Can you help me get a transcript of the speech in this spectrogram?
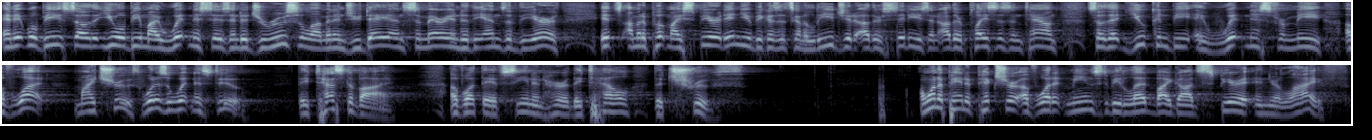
And it will be so that you will be my witnesses into Jerusalem and in Judea and Samaria and to the ends of the earth. It's, I'm going to put my spirit in you because it's going to lead you to other cities and other places and towns so that you can be a witness for me of what? My truth. What does a witness do? They testify of what they have seen and heard, they tell the truth. I want to paint a picture of what it means to be led by God's Spirit in your life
